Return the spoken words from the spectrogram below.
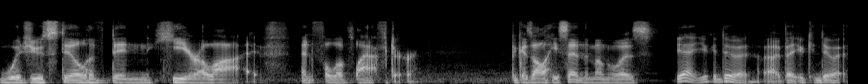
would you still have been here alive and full of laughter? because all he said in the moment was, "Yeah, you can do it. I bet you can do it."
